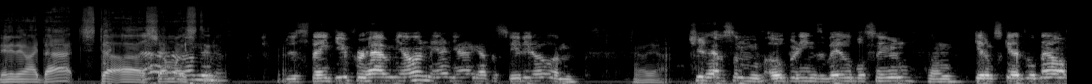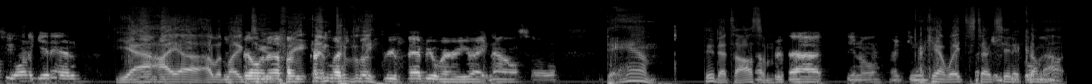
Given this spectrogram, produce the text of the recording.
anything like that? St- uh, Yeah, Shumway I mean- Studios. Just thank you for having me on, man. Yeah, I got the studio. and Oh yeah. should have some openings available soon. Um, get them scheduled now if you want to get in. Yeah, I uh, I would like to up. I'm pretty much through February right now, so Damn, dude, that's awesome. after that, you know, I can. I can't wait to start seeing it come in. out.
